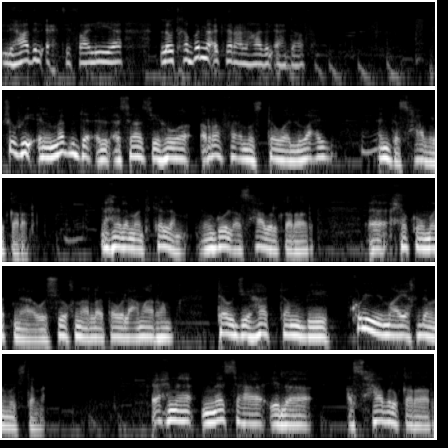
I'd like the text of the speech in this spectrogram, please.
لهذه الاحتفالية لو تخبرنا أكثر عن هذه الأهداف شوفي المبدأ الأساسي هو رفع مستوى الوعي عند أصحاب القرار نحن لما نتكلم ونقول أصحاب القرار حكومتنا وشيوخنا الله يطول أعمارهم توجيهاتهم بكل ما يخدم المجتمع. إحنا نسعى إلى أصحاب القرار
